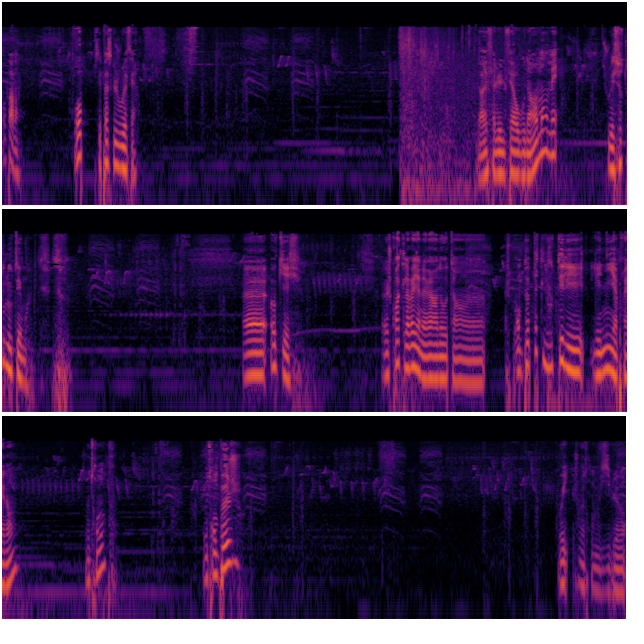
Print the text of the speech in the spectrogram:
Oh, pardon. Oh, c'est pas ce que je voulais faire. Il aurait fallu le faire au bout d'un moment, mais je voulais surtout looter, moi. euh, ok. Euh, je crois que là-bas, il y en avait un autre. hein, euh. On peut peut-être looter les, les nids après, non? Je me trompe? Me trompe-je Oui, je me trompe visiblement.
